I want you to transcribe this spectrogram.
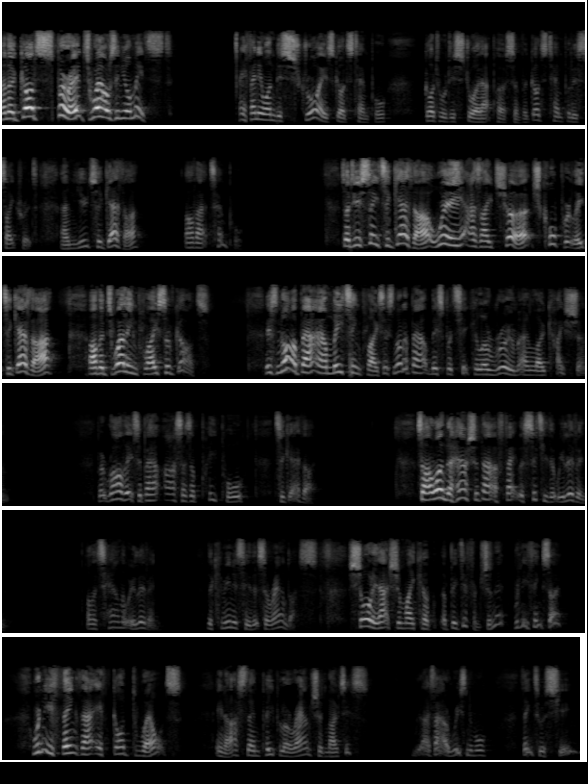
And that God's Spirit dwells in your midst. If anyone destroys God's temple, God will destroy that person. But God's temple is sacred. And you together are that temple. So do you see, together, we as a church, corporately, together, are the dwelling place of God. It's not about our meeting place. It's not about this particular room and location. But rather, it's about us as a people together. So I wonder, how should that affect the city that we live in? Or the town that we live in? The community that's around us? Surely that should make a, a big difference, shouldn't it? Wouldn't you think so? Wouldn't you think that if God dwelt in us, then people around should notice? Is that a reasonable thing to assume?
